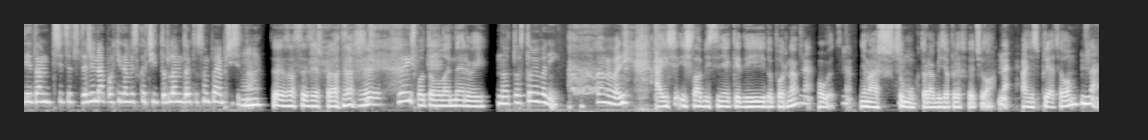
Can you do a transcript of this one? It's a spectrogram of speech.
je tam 30 vteřin a pak ti tam vyskočí tohle, no tak to jsem úplně nepříčetná. Hm, to je zase tiež pravda, že Mm. potom len nervy. No to, to mi vadí. To mi vadí. A iš, išla by si niekedy do porna? Ne. Vôbec. Ne. Nemáš sumu, ktorá by ťa presvedčila? Ne. Ani s priateľom? Ne.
